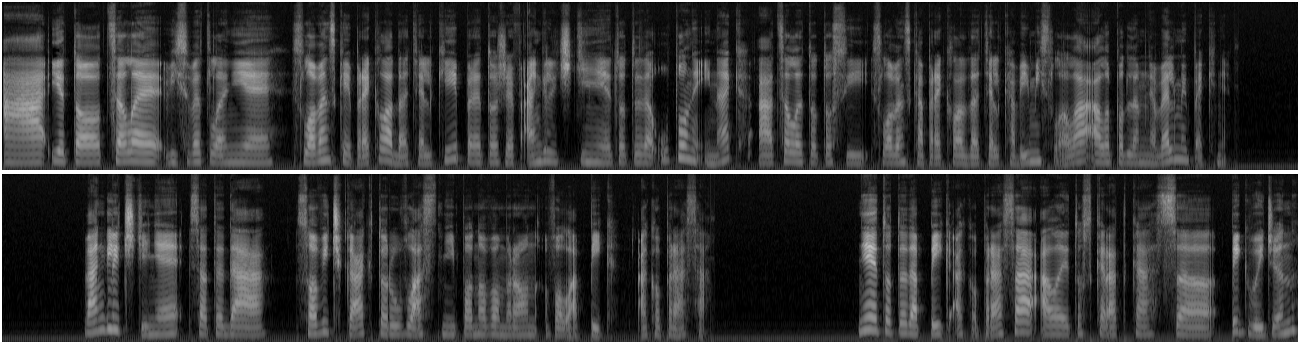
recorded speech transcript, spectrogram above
A je to celé vysvetlenie slovenskej prekladateľky, pretože v angličtine je to teda úplne inak a celé toto si slovenská prekladateľka vymyslela, ale podľa mňa veľmi pekne. V angličtine sa teda sovička, ktorú vlastní po novom Ron, volá pig ako prasa. Nie je to teda pig ako prasa, ale je to skratka z Pigwidgeon,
